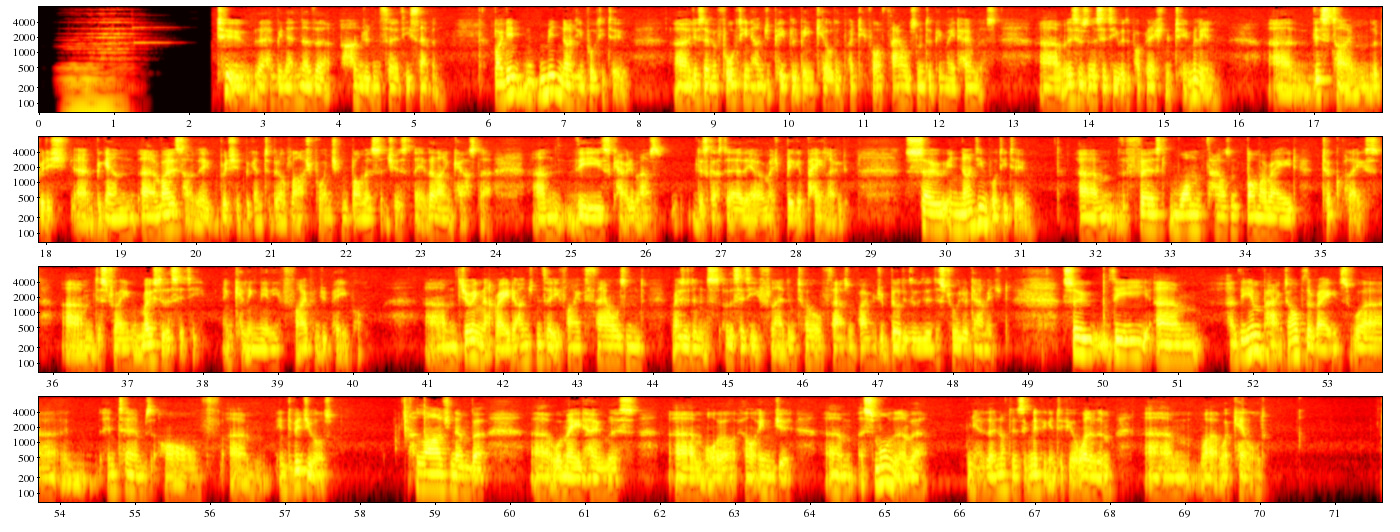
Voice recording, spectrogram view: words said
Two, there had been another 137. By mid-1942, uh, just over 1,400 people had been killed and 24,000 had been made homeless. Um, this was in a city with a population of 2 million. Uh, this time, the British uh, began. Uh, by this time, the British had begun to build large four-engine bombers, such as the, the Lancaster, and these carried, as discussed earlier, a much bigger payload. So, in 1942, um, the first 1,000 bomber raid took place, um, destroying most of the city and killing nearly 500 people. Um, during that raid, 135,000 residents of the city fled and 12,500 buildings were either destroyed or damaged. So the um, uh, the impact of the raids were in, in terms of um, individuals. A large number uh, were made homeless um, or, or injured. Um, a smaller number, you know, they're not insignificant if you're one of them, um, were, were killed.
